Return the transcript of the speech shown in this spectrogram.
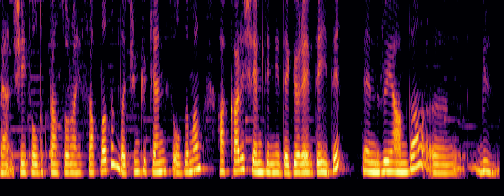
Ben şehit olduktan sonra hesapladım da çünkü kendisi o zaman Hakkari Şemdinli'de görevdeydi. Ben rüyamda e, biz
